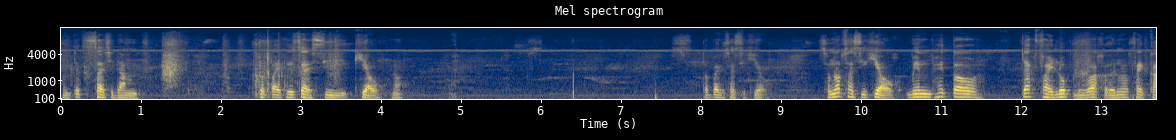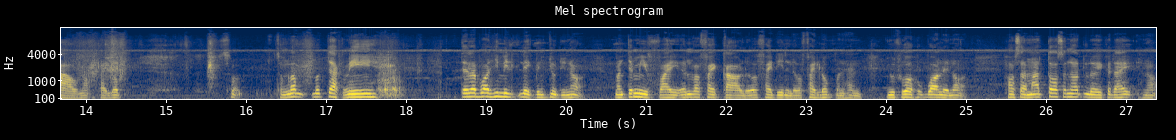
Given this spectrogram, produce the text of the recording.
มันจะใส่สีดำต่อไปคือใส่สีเขียวเนาะ ต่อไปคือใส่สีเขียวสำหรับใส่สีเขียวเมนให้ต่อจากไฟลบหรือว่าเขาเอิ้นว่าไฟกาวเนาะไฟลบสสำหรับรถจักรนี้ แต่ละบอลที่มีเหล็กเป็นจุดนี่เนาะมันจะมีไฟเอิ้นว่าไฟกาวหรือว่าไฟดินหรือว่าไฟลบมันทันอยู่ทั่วทุกบอลเลยเนาะเราสามารถต่อสน็อตเลยก็ได้เนาะ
